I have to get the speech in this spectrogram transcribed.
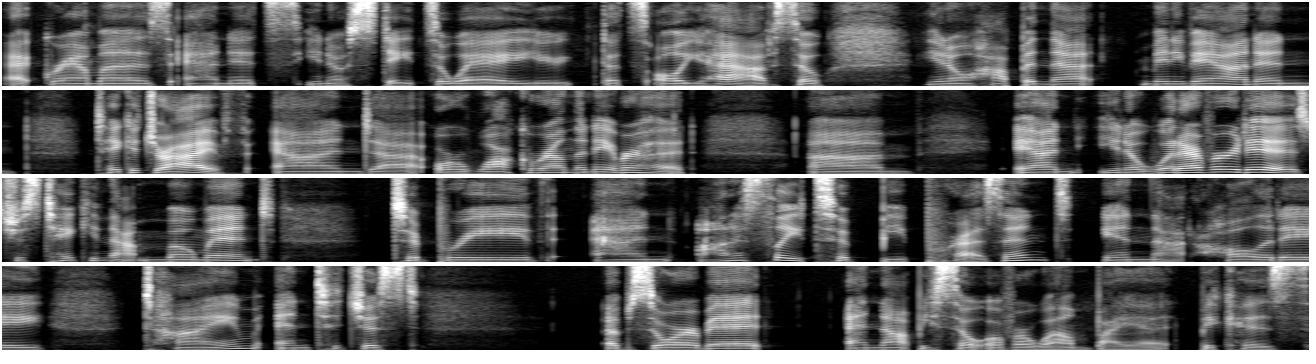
at grandma's and it's, you know, states away, you that's all you have. So, you know, hop in that minivan and take a drive and uh, or walk around the neighborhood. Um and, you know, whatever it is, just taking that moment to breathe and honestly to be present in that holiday time and to just absorb it and not be so overwhelmed by it because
